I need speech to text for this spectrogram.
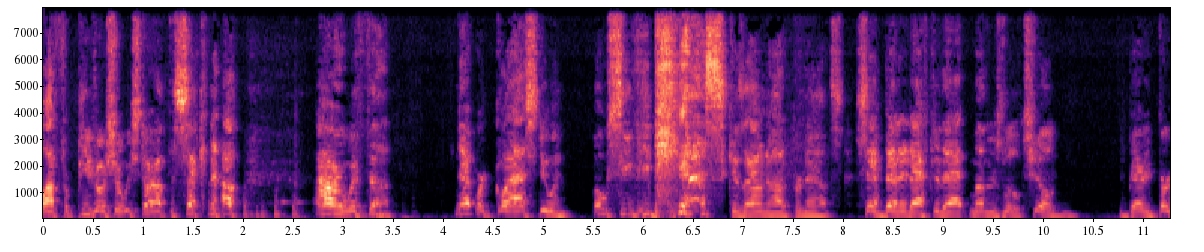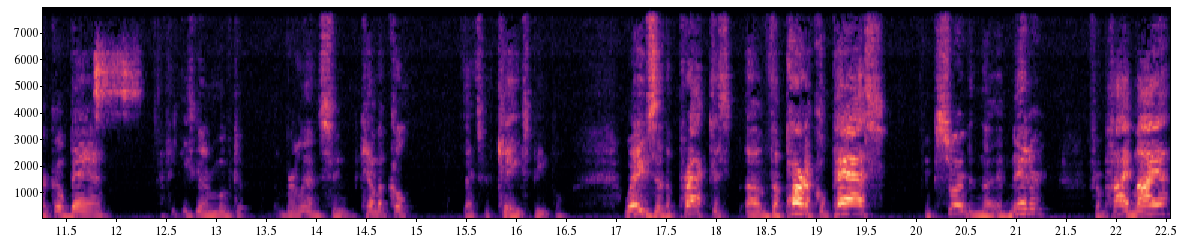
Well, for Pedro Show, we start off the second hour, with uh, Network Glass doing OCVBS, because I don't know how to pronounce. Samm Bennett after that, Mother's Little Children, Barry Berko Band. I think he's going to move to Berlin soon. Chemical, that's with K's people. Waves of the practice of the particle pass, absorbing the emitter from Hy Maya,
